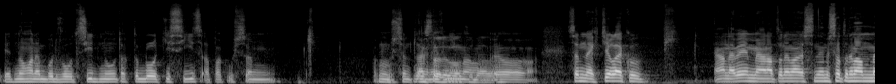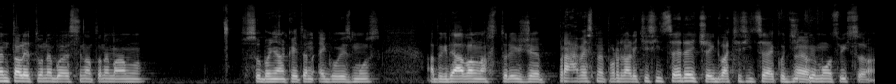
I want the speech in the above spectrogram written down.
jednoho nebo dvou, tří dnů, tak to bylo tisíc a pak už jsem, pak Hmm, už jsem to tak nesledoval to nevnímal. dál. Jo, jo. Jsem nechtěl jako, já nevím, já na to nemám, jestli nevím, jestli na to nemám mentalitu, nebo jestli na to nemám v sobě nějaký ten egoismus, abych dával na story, že právě jsme prodali tisíc CDček, dva tisíce, jako díky Jo. moc, víš co.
